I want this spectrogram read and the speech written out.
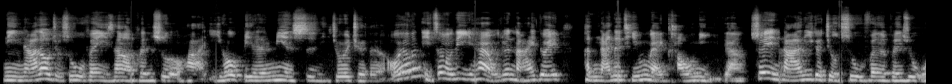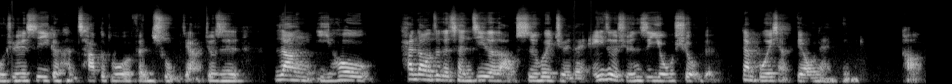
你拿到九十五分以上的分数的话，以后别人面试你就会觉得，哦哟，你这么厉害，我就拿一堆很难的题目来考你这样。所以拿一个九十五分的分数，我觉得是一个很差不多的分数，这样就是让以后。看到这个成绩的老师会觉得，诶，这个学生是优秀的，但不会想刁难你。好，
